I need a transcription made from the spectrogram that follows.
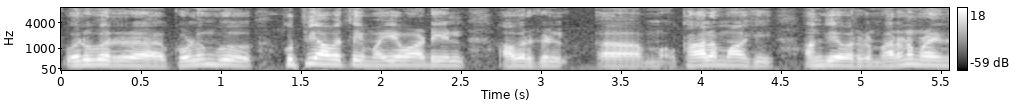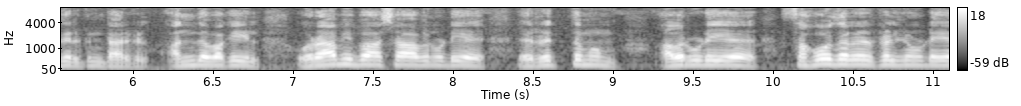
ஒருவர் கொழும்பு குப்பியாவத்தை மையவாடியில் அவர்கள் காலமாகி அங்கே அவர்கள் மரணமடைந்திருக்கின்றார்கள். அந்த வகையில் ஒராபி பாஷாவினுடைய இரத்தமும் அவருடைய சகோதரர்களினுடைய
